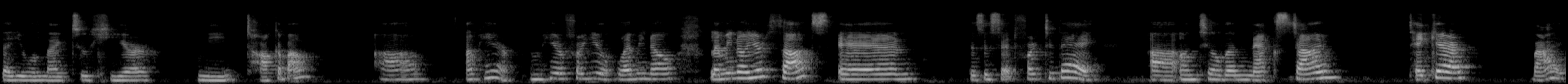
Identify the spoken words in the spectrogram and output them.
that you would like to hear me talk about, uh, I'm here. I'm here for you. Let me know. Let me know your thoughts and this is it for today. Uh, until the next time, take care. Bye.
